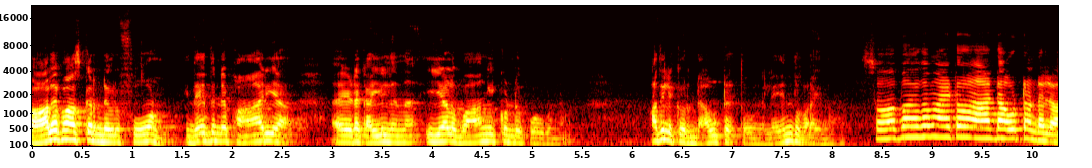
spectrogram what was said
ബാലഭാസ്കറിന്റെ ഒരു ഫോൺ ഇദ്ദേഹത്തിന്റെ ഭാര്യയുടെ കയ്യിൽ നിന്ന് ഇയാൾ വാങ്ങിക്കൊണ്ട് പോകുന്നു. അതിലൊക്കെ ഒരു ഡൗട്ട് തോന്നുന്നില്ല? എന്തു പറയുന്നു? സ്വാഭാവികമായിട്ടും ആ ഡൗട്ട് ഉണ്ടല്ലോ.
